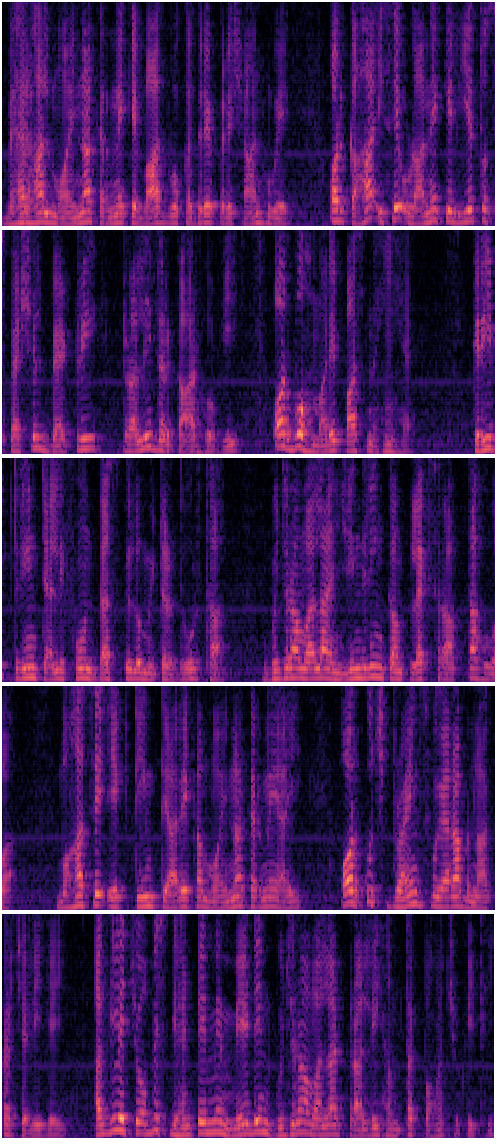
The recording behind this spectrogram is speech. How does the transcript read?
बहरहाल मुआयना करने के बाद वो कदरे परेशान हुए। और कहा, इसे उड़ाने के लिए तो स्पेशल बैटरी ट्रॉली दरकार होगी और वो हमारे पास नहीं है। करीब तीन टेलीफोन दस किलोमीटर दूर था। गुजरावाला इंजीनियरिंग कम्प्लेक्स रबता हुआ। वहाँ से एक टीम त्यारे का मुआयना करने आई और कुछ ड्राइंग्स वगैरह बनाकर चली गई। अगले 24 घंटे में मेड इन गुजरा वाला ट्राली हम तक पहुँच चुकी थी।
